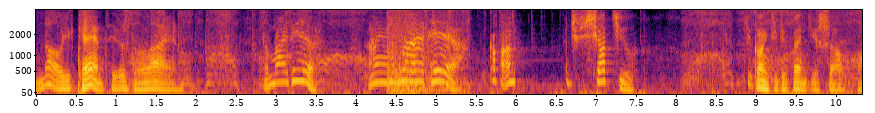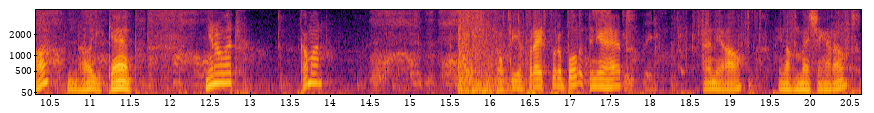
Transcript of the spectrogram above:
No, you can't. Here's the lion. I'm right here. I am right here. Come on. I just shot you. You're going to defend yourself, huh? No, you can't. You know what? Come on. Don't be afraid for a bullet in your head. Anyhow, enough messing around.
